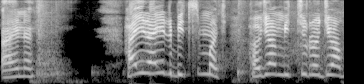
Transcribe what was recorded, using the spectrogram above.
Aynen. Hayır hayır bitsin maç. Hocam bitir hocam.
